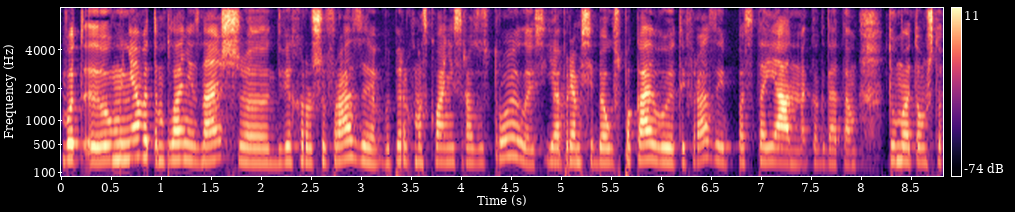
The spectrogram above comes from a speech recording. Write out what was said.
Вот э, у меня в этом плане, знаешь, э, две хорошие фразы. Во-первых, Москва не сразу строилась. Я прям себя успокаиваю этой фразой постоянно, когда там думаю о том, что,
